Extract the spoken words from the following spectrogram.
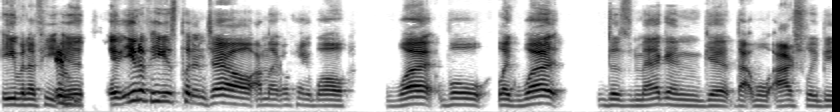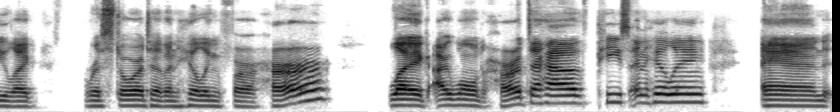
even if he is even if he is put in jail i'm like okay well what will like what does megan get that will actually be like restorative and healing for her? Like i want her to have peace and healing and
